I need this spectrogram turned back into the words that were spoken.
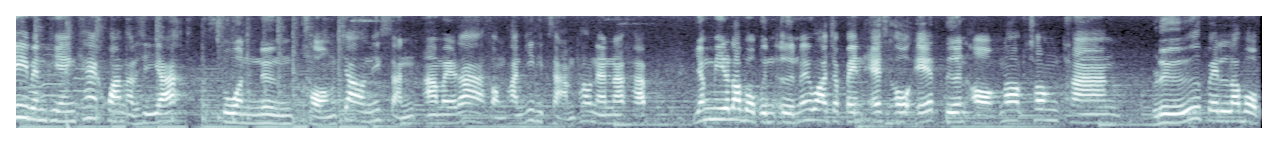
นี่เป็นเพียงแค่ความอัจฉริยะส่วนหนึ่งของเจ้า Nissan Armera 2023 เท่านั้นนะครับ ยังมีระบบอื่นๆ ไม่ว่าจะเป็น SOS เตือนออกนอกช่องทาง หรือเป็นระบบ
